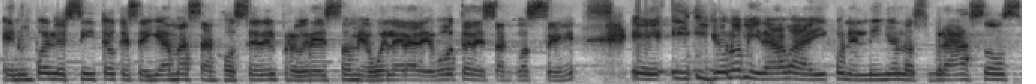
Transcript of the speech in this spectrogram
en un pueblecito que se llama San José del Progreso. Mi abuela era devota de San José eh, y, yo lo miraba ahí con el niño en los brazos.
